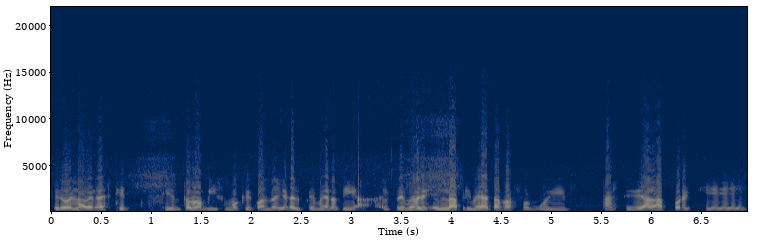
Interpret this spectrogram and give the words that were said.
pero la verdad es que siento lo mismo que cuando llegué el primer día. El primer, la primera etapa fue muy fastidiada porque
